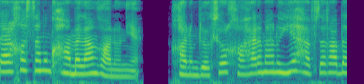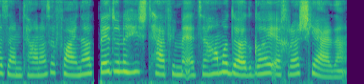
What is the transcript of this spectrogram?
درخواستمون کاملا قانونیه. خانم دکتر خواهر منو یه هفته قبل از امتحانات فاینال بدون هیچ تفهیم اتهام و دادگاهی اخراج کردن.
